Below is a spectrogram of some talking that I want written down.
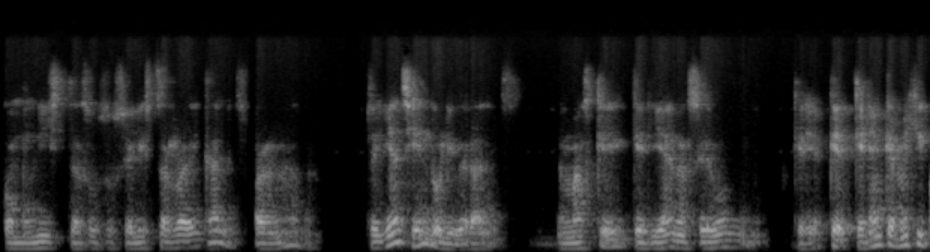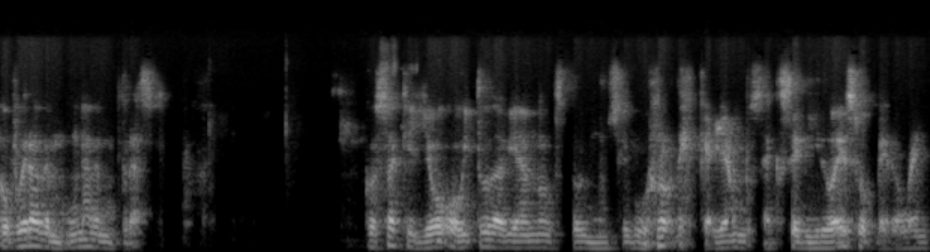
comunistas o socialistas radicales, para nada. Seguían siendo liberales más que querían hacer un, que, querían que México fuera una democracia. Cosa que yo hoy todavía no estoy muy seguro de que hayamos accedido a eso, pero bueno,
